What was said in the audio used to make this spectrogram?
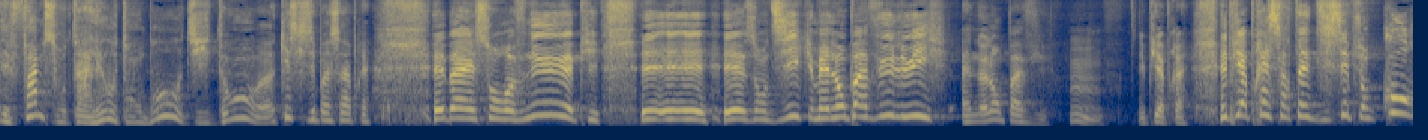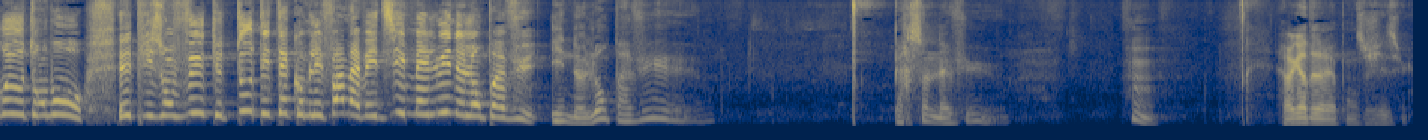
des femmes sont allées au tombeau. Dis donc, euh, qu'est-ce qui s'est passé après? Eh ben, elles sont revenues et puis et, elles ont dit que mais elles l'ont pas vu lui. Elles ne l'ont pas vu. Hmm. Et puis après, et puis après, certains disciples ont couru au tombeau et puis ils ont vu que tout était comme les femmes avaient dit, mais lui ne l'ont pas vu. Ils ne l'ont pas vu. Personne l'a vu. Hmm. Regardez la réponse de Jésus.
